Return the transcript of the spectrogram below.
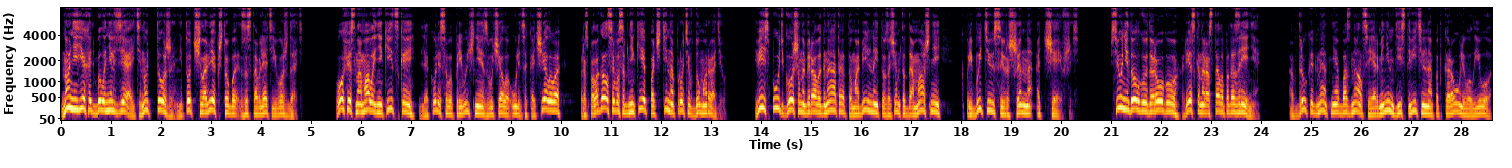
Но не ехать было нельзя, и тянуть тоже. Не тот человек, чтобы заставлять его ждать. Офис на Малой Никитской, для Колесова привычнее звучала улица Качалова, располагался в особняке почти напротив дома радио. Весь путь Гоша набирал Игната, то мобильный, то зачем-то домашний, к прибытию совершенно отчаявшись. Всю недолгую дорогу резко нарастало подозрение. А вдруг Игнат не обознался, и армянин действительно подкарауливал его.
